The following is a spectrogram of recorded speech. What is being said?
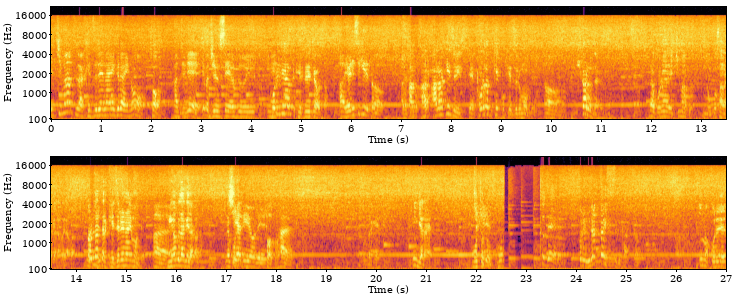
エッジマークが削れないぐらいのそう。感じでやっぱ純正風イメージこれでやると削れちゃうさ。あやりすぎるとあれああ荒削りってこれだと結構削るもんだよあ。光るんだけどね。だからこれはエッジマーク残さなきゃダメだから、まあこれだったら削れないもんだよ、はい。磨くだけだから。仕上げ用で。そうそう、はい。こんだけ。いいんじゃない？めっちゃ綺麗ですもうちょっとでこれ裏返しするからさ。今これ、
